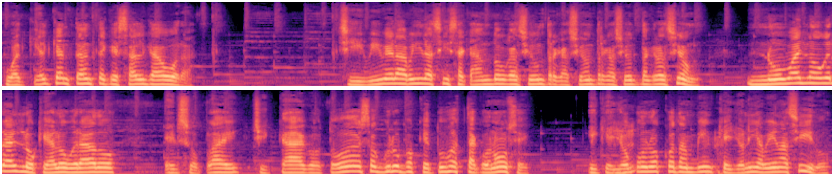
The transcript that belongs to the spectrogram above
cualquier cantante que salga ahora si vive la vida así sacando canción tras canción tras canción tras canción, no va a lograr lo que ha logrado el Supply, Chicago, todos esos grupos que tú hasta conoces y que yo conozco también que yo ni había nacido.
